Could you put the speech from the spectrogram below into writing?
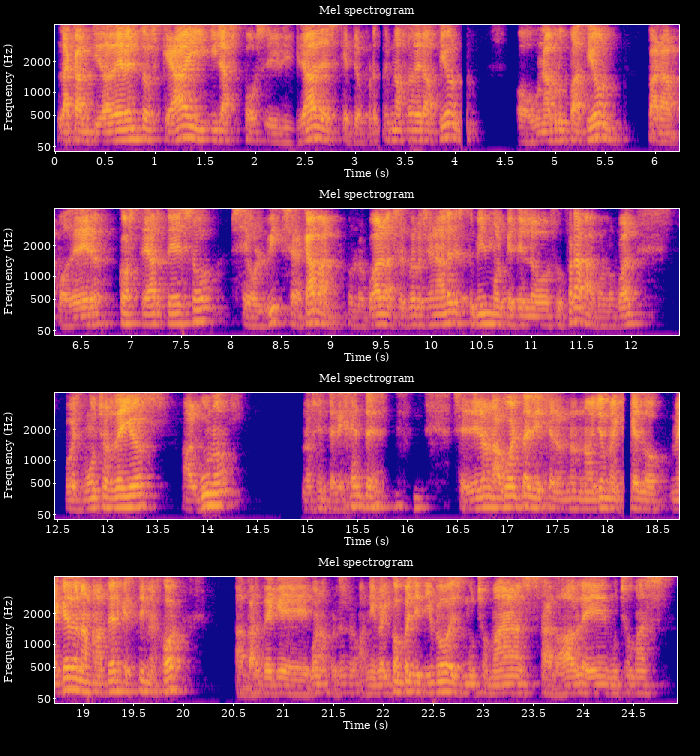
la cantidad de eventos que hay y las posibilidades que te ofrece una federación o una agrupación para poder costearte eso se, se acaban, con lo cual al ser profesional eres tú mismo el que te lo sufraga, con lo cual pues muchos de ellos, algunos, los inteligentes, se dieron la vuelta y dijeron, no, no, yo me quedo, me quedo en amateur que estoy mejor. Aparte que, bueno, pues eso, a nivel competitivo es mucho más agradable, mucho más,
